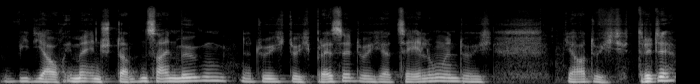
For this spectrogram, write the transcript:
wie die auch immer entstanden sein mögen, natürlich durch Presse, durch Erzählungen, durch, ja, durch Dritte,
